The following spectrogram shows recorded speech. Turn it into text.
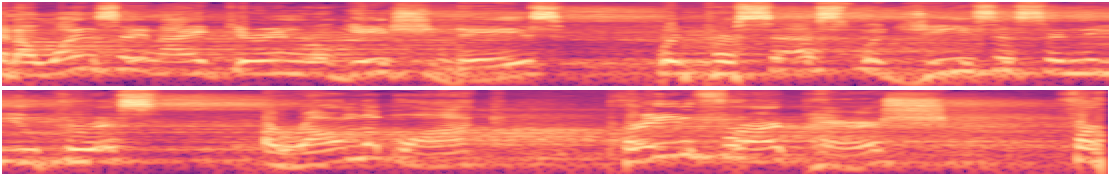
And on Wednesday night during Rogation Days, we processed with Jesus in the Eucharist around the block, praying for our parish, for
